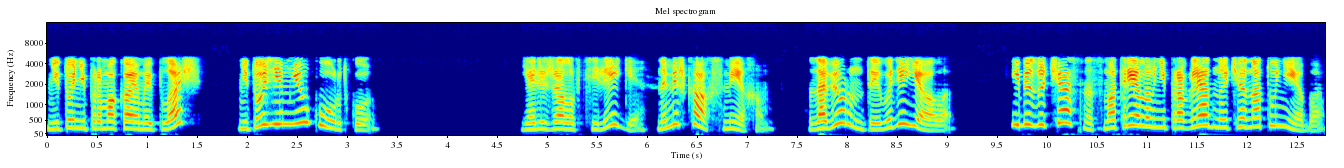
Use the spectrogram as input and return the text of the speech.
Не то непромокаемый плащ, не то зимнюю куртку. Я лежала в телеге на мешках с мехом, завернутые в одеяло, и безучастно смотрела в непроглядную черноту неба.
